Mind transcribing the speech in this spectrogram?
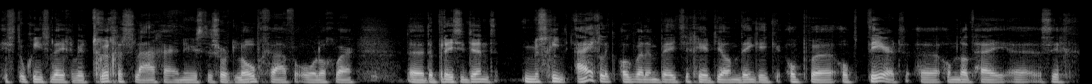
is het Oekraïnse leger weer teruggeslagen. En nu is het een soort loopgravenoorlog waar de president misschien eigenlijk ook wel een beetje, Geert-Jan, denk ik, op, opteert. omdat hij zich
